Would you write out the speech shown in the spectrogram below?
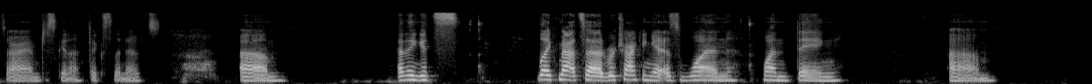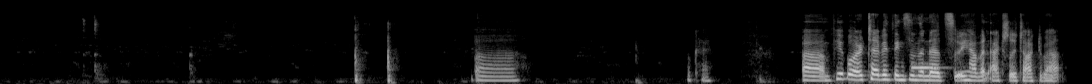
Sorry, I'm just gonna fix the notes. Um, I think it's like Matt said, we're tracking it as one one thing. Um, uh, okay. Um, people are typing things in the notes that we haven't actually talked about.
